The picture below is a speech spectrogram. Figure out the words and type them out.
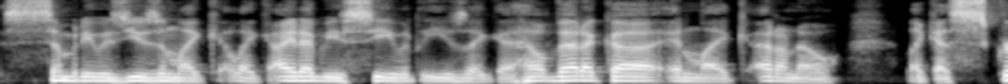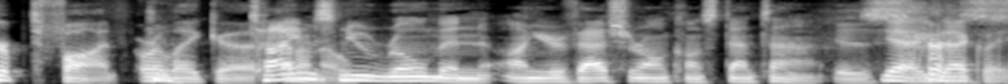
somebody was using like like IWC would use like a Helvetica and like I don't know like a script font or hmm. like a Times. New Roman on your Vacheron Constantin is Yeah, exactly.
